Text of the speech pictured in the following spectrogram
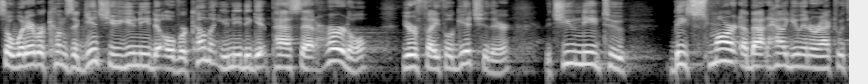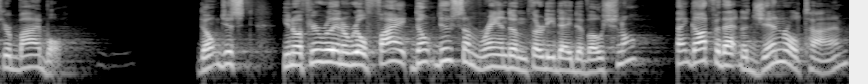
So, whatever comes against you, you need to overcome it. You need to get past that hurdle. Your faith will get you there. But you need to be smart about how you interact with your Bible. Don't just, you know, if you're really in a real fight, don't do some random 30 day devotional. Thank God for that in a general time.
